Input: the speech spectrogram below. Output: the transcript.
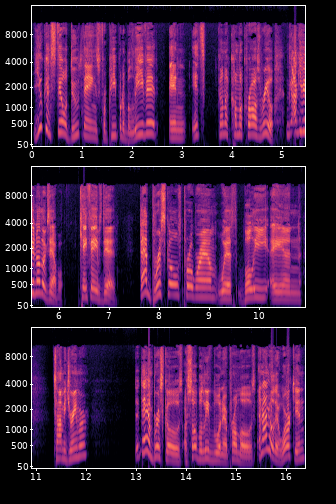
you can still do things for people to believe it, and it's gonna come across real. I'll give you another example. Kayfabe's dead. That Briscoes program with Bully and Tommy Dreamer, the damn Briscoes are so believable in their promos, and I know they're working,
